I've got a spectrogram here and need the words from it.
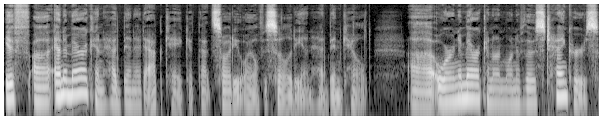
if uh, an American had been at Abqaiq at that Saudi oil facility and had been killed, uh, or an American on one of those tankers,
